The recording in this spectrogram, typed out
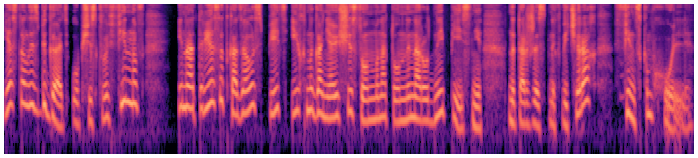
Я стала избегать общества финнов и наотрез отказалась петь их нагоняющие сон монотонные народные песни на торжественных вечерах в финском холле.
